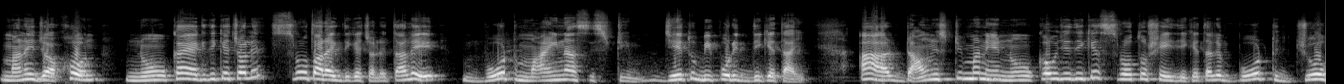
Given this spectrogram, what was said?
মানে যখন নৌকা একদিকে চলে, স্রোত আর একদিকে চলে, তাহলে বোট মাইনাস স্ট্রিম যেহেতু বিপরীত দিকে তাই। আর ডাউন স্ট্রিম মানে নৌকাও যেদিকে, স্রোত সেই দিকে। তাহলে বোট যোগ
